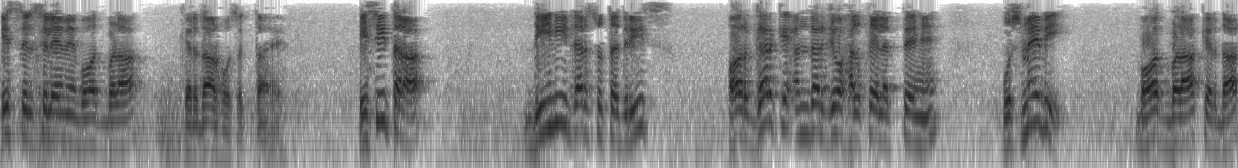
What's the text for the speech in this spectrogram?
اس سلسلے میں بہت بڑا کردار ہو سکتا ہے۔ اسی طرح دینی درس و تدریس اور گھر کے اندر جو حلقے لگتے ہیں، اس میں بھی بہت بڑا کردار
